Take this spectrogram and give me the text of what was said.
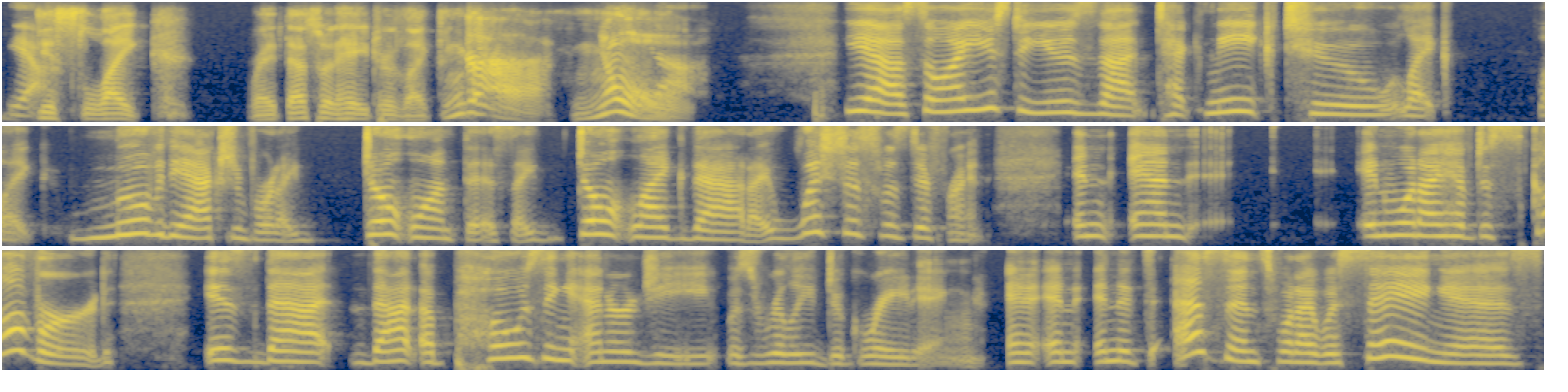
yeah. dislike, right? That's what hatred is like. No. Yeah. yeah. So I used to use that technique to like like move the action forward. I don't want this. I don't like that. I wish this was different. And and and what I have discovered is that that opposing energy was really degrading. And, and in its essence, what I was saying is,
